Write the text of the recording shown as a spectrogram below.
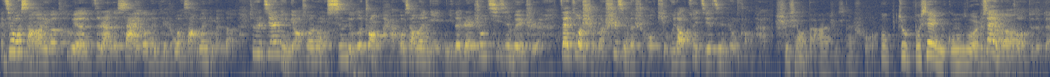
哎，其实我想到一个特别自然的下一个问题是，我想问你们的，就是既然你描述了这种心流的状态，我想问你，你的人生迄今为止在做什么事情的时候体会到最接近这种状态？谁先有答案谁先说。不就不限于工作，不限于工作，对对对。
